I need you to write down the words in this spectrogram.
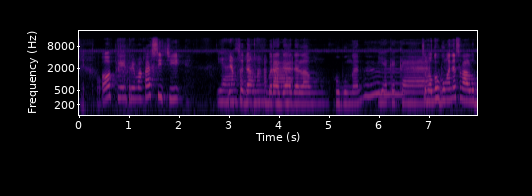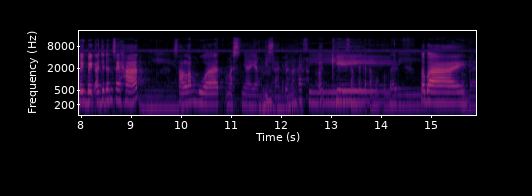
Gitu. oke, terima kasih Ci Ya, yang sedang Kakak. berada dalam hubungan. Iya kakak. Semoga hubungannya selalu baik-baik aja dan sehat. Amin. Salam buat masnya yang di sana. Terima kasih. Oke. Sampai ketemu kembali. Bye bye. Bye.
